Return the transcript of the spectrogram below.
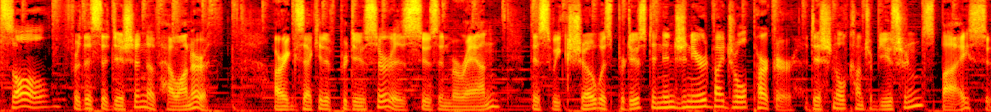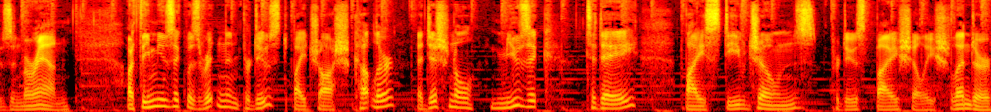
That's all for this edition of How on Earth. Our executive producer is Susan Moran. This week's show was produced and engineered by Joel Parker. Additional contributions by Susan Moran. Our theme music was written and produced by Josh Cutler. Additional music today by Steve Jones, produced by Shelley Schlender.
